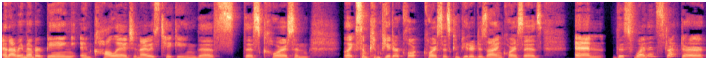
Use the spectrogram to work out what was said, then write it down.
and I remember being in college and I was taking this, this course and like some computer cl- courses, computer design courses. And this one instructor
